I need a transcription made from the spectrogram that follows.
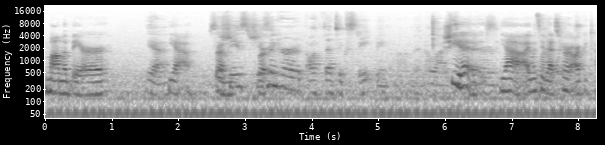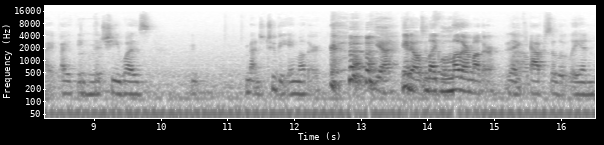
mama bear. yeah. Yeah. So she's she's birth. in her authentic state being a mom and alive. She is. Yeah, I would say that's her archetype. I think Mhm. that she was meant to be a mother. Yeah, you know, like mother, mother, like Wow. absolutely. And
